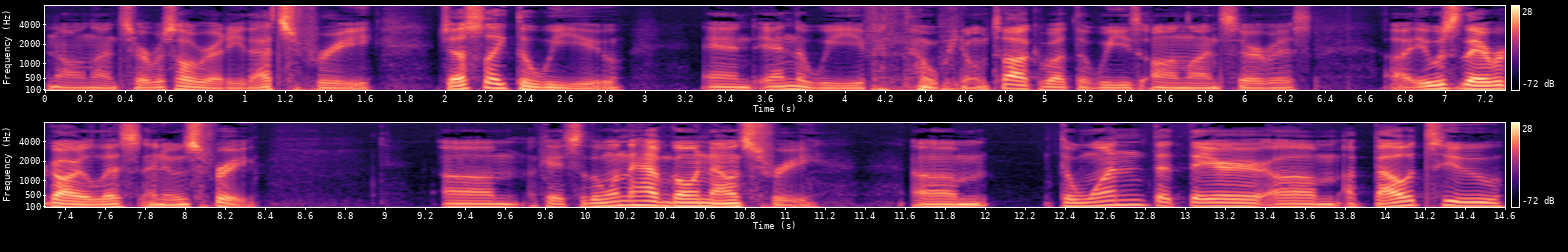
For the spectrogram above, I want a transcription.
an online service already. That's free, just like the Wii U and and the Wii, even though we don't talk about the Wii's online service. Uh, it was there regardless, and it was free. Um, okay, so the one they have going now is free. Um, the one that they're um, about to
